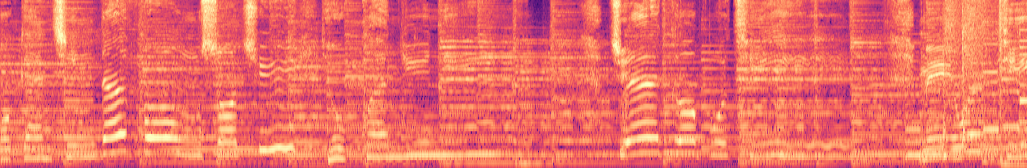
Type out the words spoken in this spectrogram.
我感情的封锁区，有关于你。绝口不提，没问题。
